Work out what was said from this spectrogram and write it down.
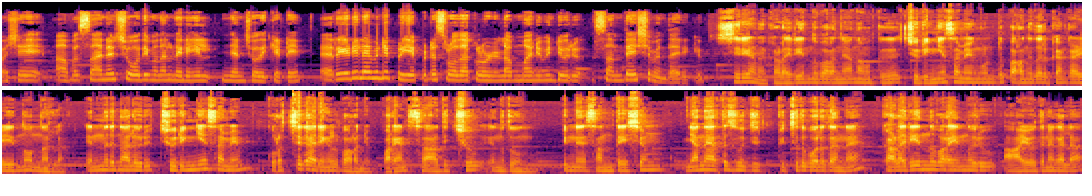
പക്ഷേ അവസാന ചോദ്യം എന്ന നിലയിൽ ഞാൻ ചോദിക്കട്ടെ? റേഡിയോ ലാമിന്റെ പ്രിയപ്പെട്ട ശ്രോതാക്കളോടുള്ള മനുവിന്റെ ഒരു സന്ദേശം എന്തായിരിക്കും? ശരിയാണ്. കളരി എന്ന് പറഞ്ഞാൽ നമുക്ക് ചുരുങ്ങിയ സമയം കൊണ്ട് പറഞ്ഞു തീർക്കാൻ കഴിയുന്ന ഒന്നല്ല. എന്നിരുന്നാലും ഒരു ചുരുങ്ങിയ സമയം കുറച്ച് കാര്യങ്ങൾ പറഞ്ഞു. പറയാൻ സാധിച്ചു എന്ന് തോന്നുന്നു. പിന്നെ സന്ദേശം ഞാൻ നേരത്തെ സൂചിപ്പിച്ചതുപോലെ തന്നെ കളരി എന്ന് പറയുന്ന ഒരു ആയോധന കല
